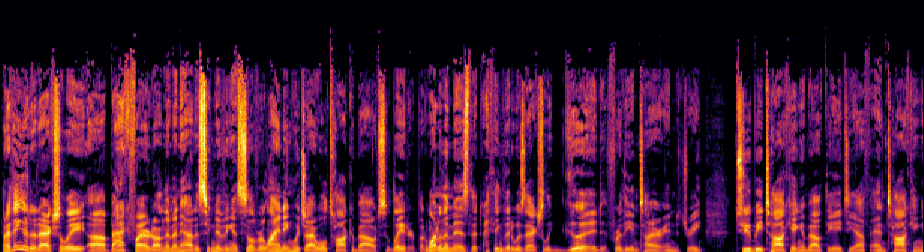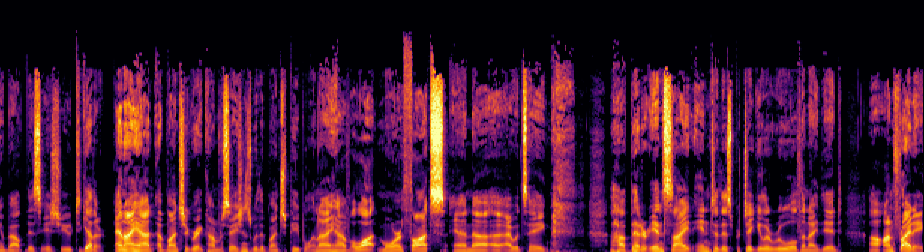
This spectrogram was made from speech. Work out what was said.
But I think that it actually uh, backfired on them and had a significant silver lining, which I will talk about later. But one of them is that I think that it was actually good for the entire industry to be talking about the ATF and talking about this issue together. And I had a bunch of great conversations with a bunch of people, and I have a lot more thoughts and uh, I would say uh, better insight into this particular rule than I did uh, on Friday,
